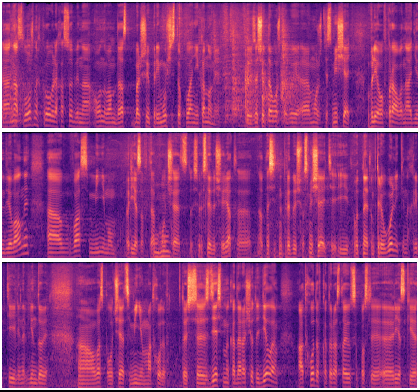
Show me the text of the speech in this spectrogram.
э, на сложных кровлях особенно, он вам даст большие преимущества в плане экономии. То есть за счет того, что вы э, можете смещать влево-вправо на 1-2 волны, э, у вас минимум резов да, получается. То есть вы следующий ряд э, относительно предыдущего смещаете, и вот на этом треугольнике на хребте или в яндове э, у вас получается минимум отходов. То есть э, здесь мы, когда расчеты делаем, отходов, которые остаются после э, резки,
